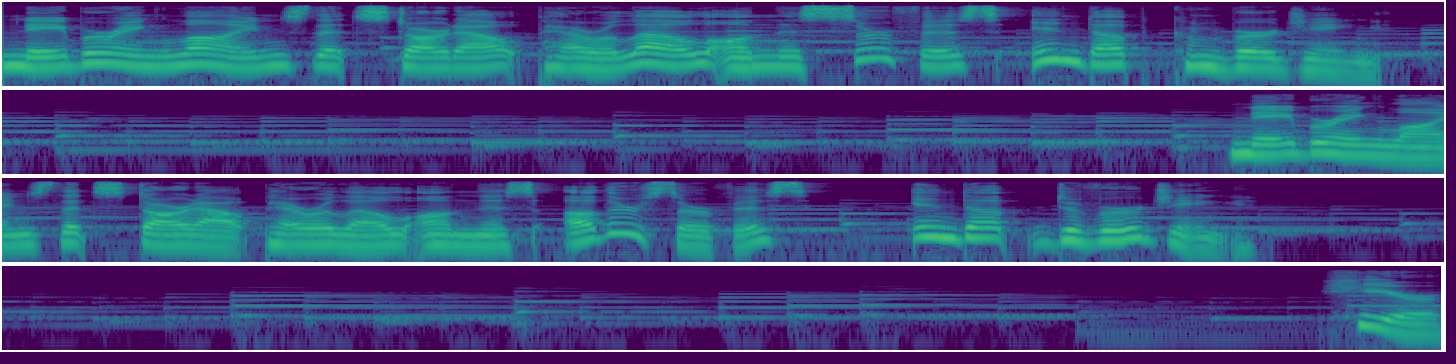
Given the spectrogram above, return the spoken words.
Neighboring lines that start out parallel on this surface end up converging. Neighboring lines that start out parallel on this other surface end up diverging. Here,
